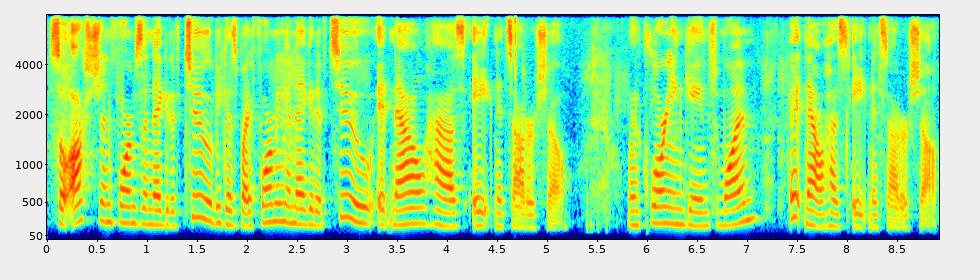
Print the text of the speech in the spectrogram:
So oxygen forms a negative 2 because by forming a negative 2, it now has 8 in its outer shell. When chlorine gains 1, it now has 8 in its outer shell.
